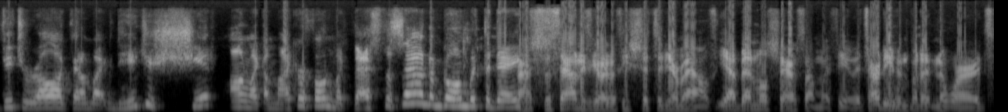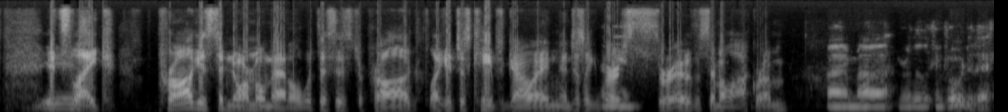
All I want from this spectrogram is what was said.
vitriolic that I'm like, did he just shit on like a microphone? I'm like, that's the sound I'm going with today. That's the sound he's going with. He shits in your mouth. Yeah, Ben, we'll share some with you. It's hard to even put it into words. It it's is. like prog is to normal metal. What this is to prog, like it just keeps going and just like I mean- bursts through the simulacrum. I'm uh, really looking forward to that.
